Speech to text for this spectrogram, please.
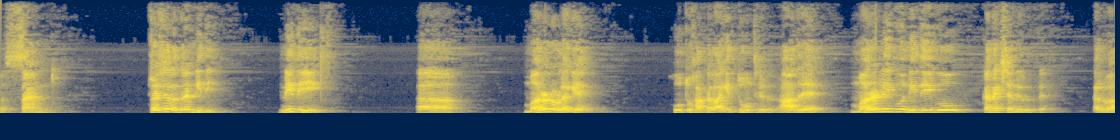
the sand treasure ಅಂದ್ರೆ ನಿಧಿ. ನಿಧಿ ಆ, ಮರಳೊಳಗೆ ಹೂತು ಹಾಕಲಾಗಿತ್ತು ಅಂತ ಹೇಳಿದ್ರು. ಆದ್ರೆ ಮರಳಿಗೂ ನಿಧಿಗೂ ಕನೆಕ್ಷನ್ ಇರುತ್ತೆ ಅಲ್ವಾ?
